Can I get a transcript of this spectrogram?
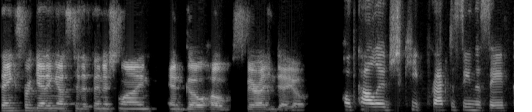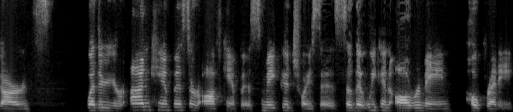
Thanks for getting us to the finish line and go Hope, Spera in Deo. Hope College, keep practicing the safeguards. Whether you're on campus or off campus, make good choices so that we can all remain hope ready.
